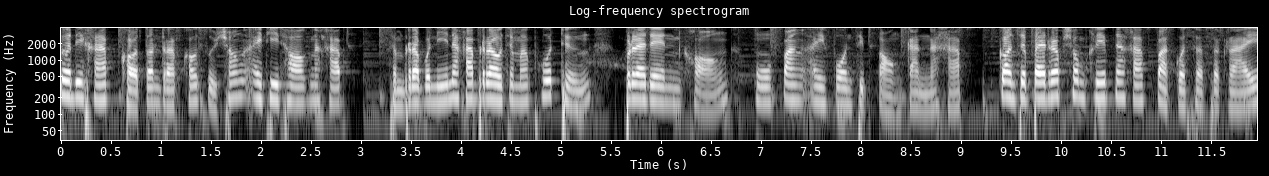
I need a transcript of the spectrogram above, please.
สวัสดีครับ ขอต้อนรับเข้าสู่ช่อง IT Talk นะครับสำหรับวันนี้นะครับเราจะมาพูดถึงประเด็นของหูฟัง iPhone 12 กันนะครับ ก่อนจะไปรับชมคลิปนะครับ ฝากกด Subscribe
